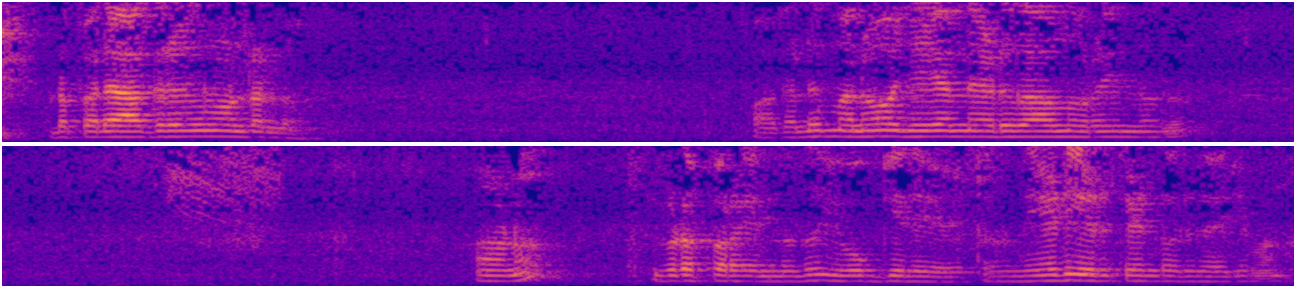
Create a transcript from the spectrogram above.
ഇവിടെ പല ആഗ്രഹങ്ങളും ഉണ്ടല്ലോ. അപ്പൊ അതിൽ മനോജയം നേടുക എന്ന് പറയുന്നത് ആണ് ഇവിടെ പറയുന്നത് യോഗ്യതയായിട്ട് നേടിയെടുക്കേണ്ട ഒരു കാര്യമാണ്.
